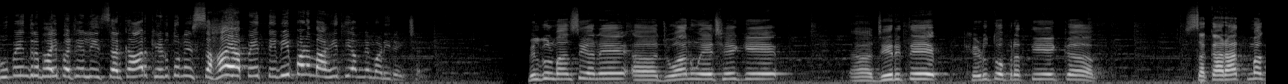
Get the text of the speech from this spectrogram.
ભૂપેન્દ્રભાઈ પટેલની સરકાર ખેડૂતોને સહાય આપે તેવી પણ માહિતી અમને મળી રહી છે. બિલકુલ માનસી અને જોવાનું એ છે કે જે રીતે ખેડૂતો પ્રત્યે એક સકારાત્મક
